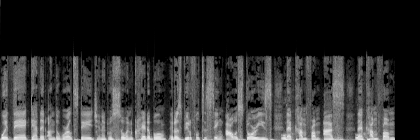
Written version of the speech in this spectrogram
were there gathered on the world stage, and it was so incredible. It was beautiful to sing our stories that come from us, that come from.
